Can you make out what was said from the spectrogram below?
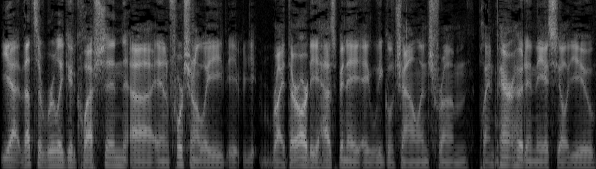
Yeah, that's a really good question. Uh, and unfortunately, it, right, there already has been a, a, legal challenge from Planned Parenthood and the ACLU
